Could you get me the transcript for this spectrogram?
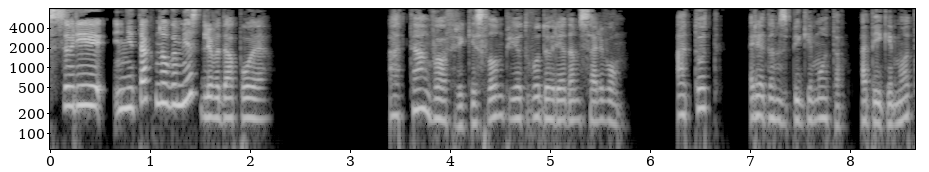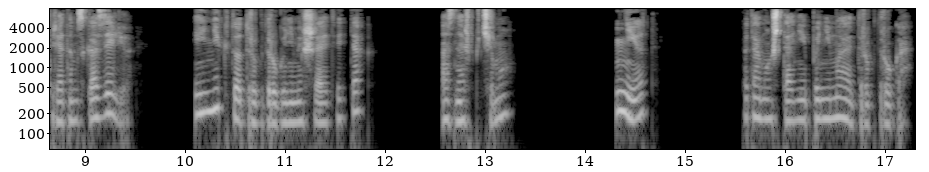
В Сурии не так много мест для водопоя». «А там, в Африке, слон пьет воду рядом со львом, а тот рядом с бегемотом, а бегемот рядом с газелью. И никто друг другу не мешает, ведь так? А знаешь почему? Нет. Потому что они понимают друг друга.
